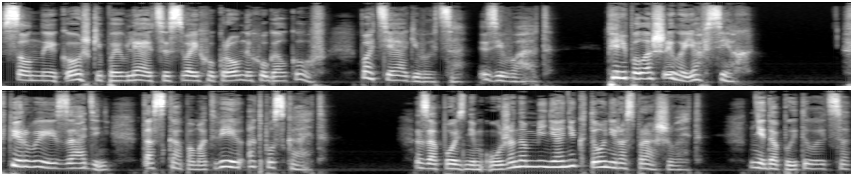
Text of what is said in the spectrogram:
Сонные кошки появляются из своих укромных уголков, подтягиваются, зевают. Переполошила я всех. Впервые за день тоска по Матвею отпускает. За поздним ужином меня никто не расспрашивает. Не допытывается,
